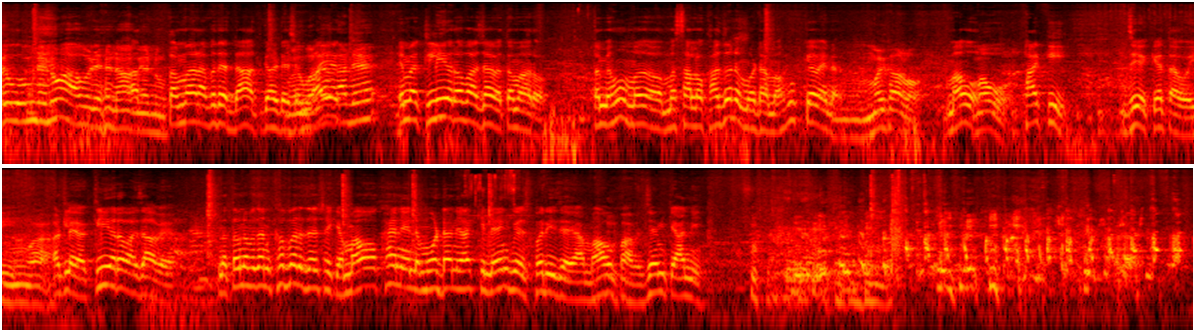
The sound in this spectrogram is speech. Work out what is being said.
એવું અમને ન આવડે નામ એનું તમારા બધા દાંત કાઢે છે? એમાં ક્લિયર અવાજ આવે તમારો. તમે શું મસાલો ખાધો ને મોઢામાં? શું કહેવાય ને મસાલો. માવો. માવો. ફાકી જે કહેતા હોય. એટલે ક્લિયર અવાજ આવે. ને તમને બધાને ખબર જ હશે કે માવો ખાય ને એને મોઢાની આખી લેંગ્વેજ ફરી જાય આ માવો ભાવે જેમ કે આની.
